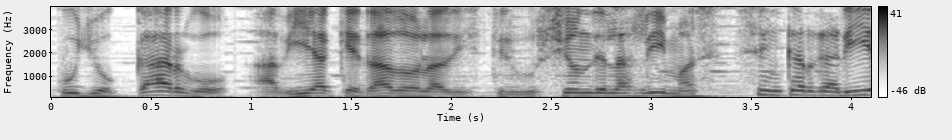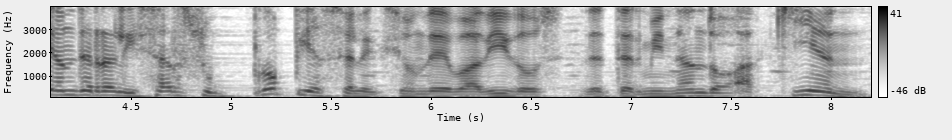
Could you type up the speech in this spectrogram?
cuyo cargo había quedado la distribución de las limas se encargarían de realizar su propia selección de evadidos, determinando a quién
